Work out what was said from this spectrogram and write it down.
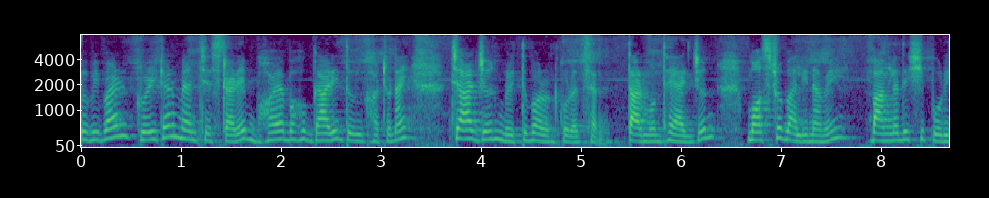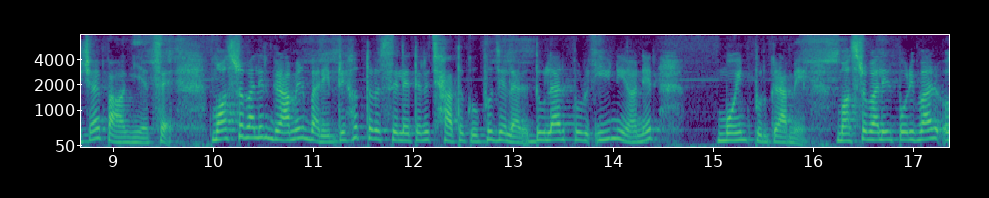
রবিবার গ্রেটার ম্যানচেস্টারে ভয়াবহ গাড়ি দুর্ঘটনায় চারজন মৃত্যুবরণ করেছেন। তার মধ্যে একজন মস্ত্রবালি নামে বাংলাদেশি পরিচয় পাওয়া গিয়েছে। মস্ত্রবালির গ্রামের বাড়ি বৃহত্তর সিলেটের ছাতক উপজেলার দুলারপুর ইউনিয়নের মঈনপুর গ্রামে। মসরব আলীর পরিবার ও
